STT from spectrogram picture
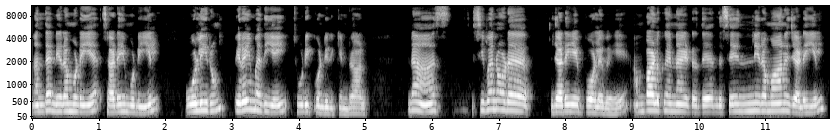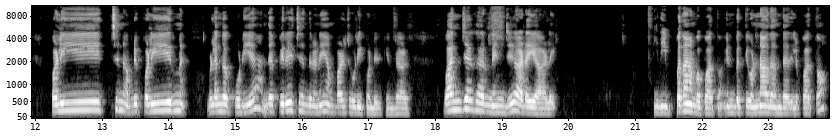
அந்த நிறமுடைய சடைமுடியில் ஒளிரும் பிறைமதியை சூடிக்கொண்டிருக்கின்றாள் நான் சிவனோட ஜடையைப் போலவே அம்பாளுக்கும் என்ன ஆயிடுறது? அந்த செந்நிறமான ஜடையில் பளீச்சுன்னு அப்படியே பளீர்னு விளங்கக்கூடிய அந்த பிறைச்சந்திரனை அம்பாள் சூடிக்கொண்டிருக்கின்றாள் வஞ்சகர் நெஞ்சு அடையாளை. இது இப்பதான் நம்ம பார்த்தோம். எண்பத்தி ஒன்றாவது அந்த அதில் பார்த்தோம்.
